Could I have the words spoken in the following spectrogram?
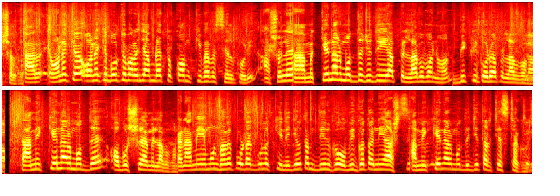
বিশাল আর অনেকে অনেকে বলতে পারেন যে আমরা এত কম কীভাবে সেল করি। আসলে কেনার মধ্যে যদি আপনি লাভবান হন বিক্রি করে আপনি লাভবান হন। তা আমি কেনার মধ্যে অবশ্যই আমি লাভবান। কারণ আমি এমনভাবে প্রোডাক্টগুলো কিনি, যেহেতু আমি দীর্ঘ অভিজ্ঞতা নিয়ে আসছি, আমি কেনার মধ্যে জেতার চেষ্টা করি।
